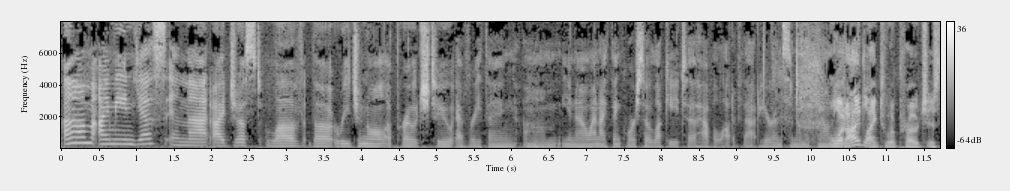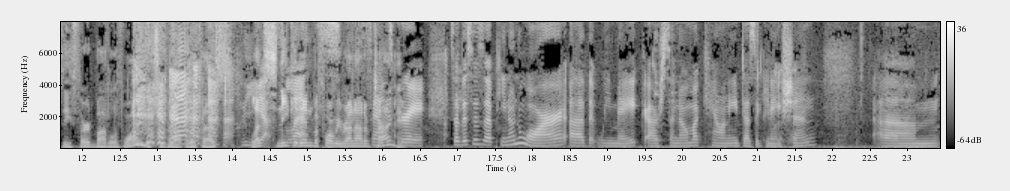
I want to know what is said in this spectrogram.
Um, I mean, yes, in that I just love the regional approach to everything, um, you know, and I think we're so lucky to have a lot of that here in Sonoma County. What I'd like to approach is the third bottle of wine that you brought with us. Let's Yes, sneak it in before we run out of Sounds time here. great. So this is a Pinot Noir uh, that we make, our Sonoma County designation. Um,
